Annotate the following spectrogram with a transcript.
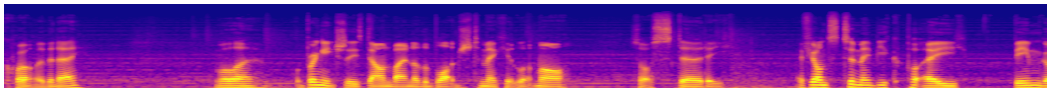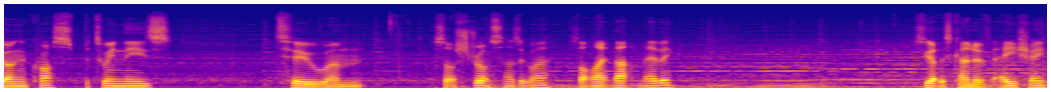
quote of the day. We'll, uh, we'll bring each of these down by another block just to make it look more sort of sturdy. If you wanted to, maybe you could put a beam going across between these two um, sort of struts, as it were. Sort of like that, maybe. So you got this kind of A shape.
